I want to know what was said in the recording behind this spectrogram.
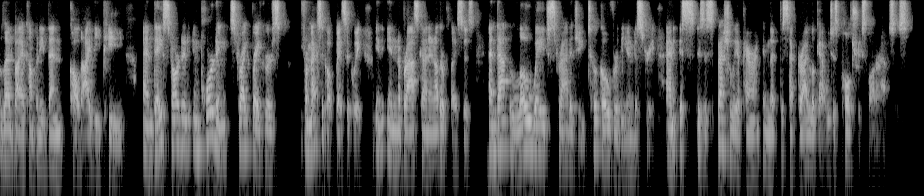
led by a company then called IBP. And they started importing strikebreakers from Mexico, basically, in, in Nebraska and in other places. And that low wage strategy took over the industry and is, is especially apparent in the, the sector I look at, which is poultry slaughterhouses.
